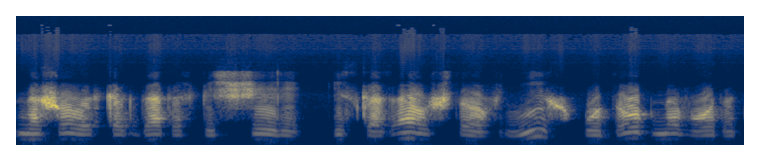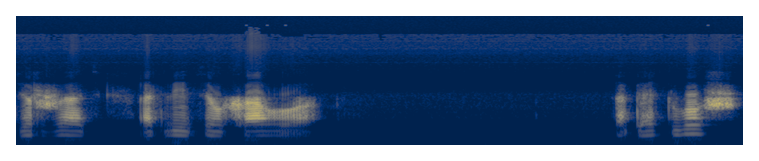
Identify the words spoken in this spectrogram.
нашел их когда-то в пещере и сказал, что в них удобно воду держать», — ответил Хауа. Опять ложь.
